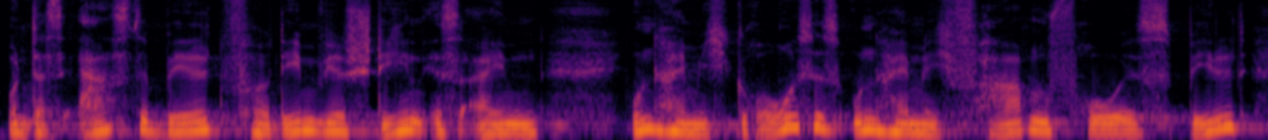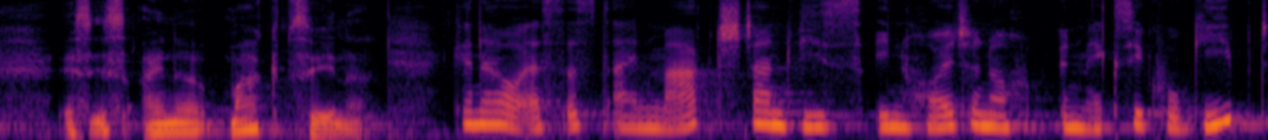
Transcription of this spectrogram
Und das erste Bild, vor dem wir stehen, ist ein unheimlich großes, unheimlich farbenfrohes Bild. Es ist eine Marktszene. Genau, es ist ein Marktstand, wie es ihn heute noch in Mexiko gibt.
